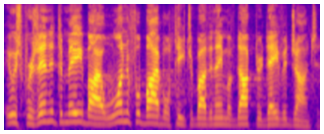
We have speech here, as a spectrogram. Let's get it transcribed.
It was presented to me by a wonderful Bible teacher by the name of Dr. David Johnson.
